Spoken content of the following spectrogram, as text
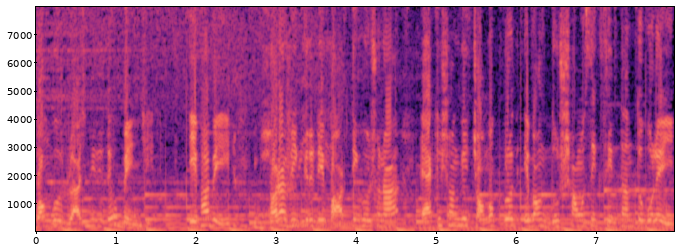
বঙ্গ রাজনীতিতেও বেঞ্জিত এভাবে ভরা বিগ্রেডে প্রার্থী ঘোষণা, একই সঙ্গে চমকপ্রদ এবং দুঃসাহসিক সিদ্ধান্ত বলেই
